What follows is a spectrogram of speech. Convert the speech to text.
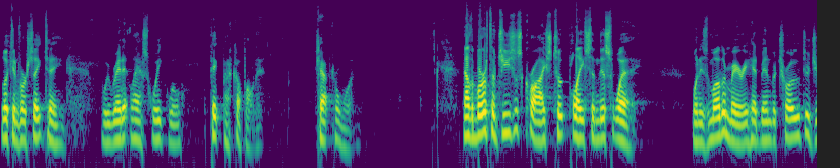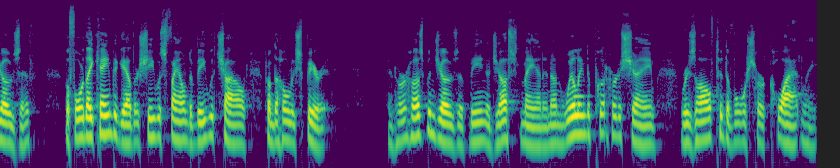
Look in verse 18. We read it last week. We'll pick back up on it. Chapter 1. Now, the birth of Jesus Christ took place in this way. When his mother Mary had been betrothed to Joseph, before they came together, she was found to be with child from the Holy Spirit. And her husband Joseph, being a just man and unwilling to put her to shame, resolved to divorce her quietly.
